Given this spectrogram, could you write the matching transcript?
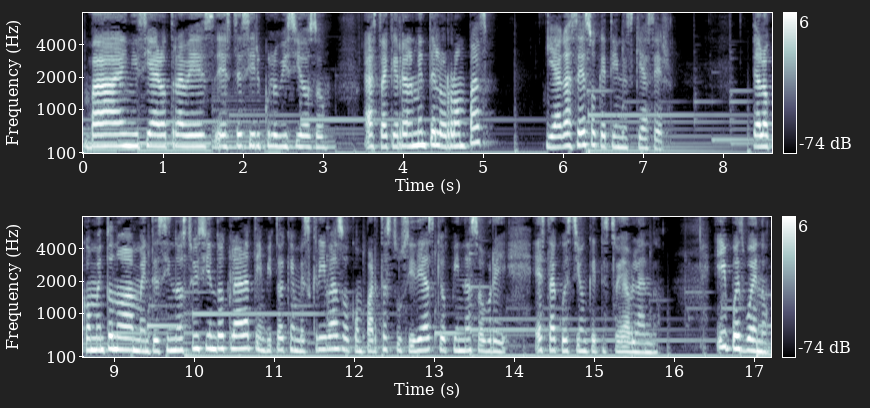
va a iniciar otra vez este círculo vicioso hasta que realmente lo rompas y hagas eso que tienes que hacer. Te lo comento nuevamente, si no estoy siendo clara, te invito a que me escribas o compartas tus ideas, qué opinas sobre esta cuestión que te estoy hablando. Y pues bueno,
